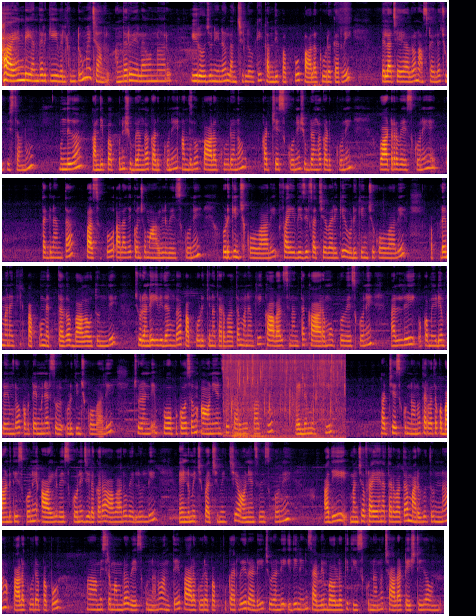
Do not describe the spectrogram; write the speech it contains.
Hi అండి అందరికీ. Welcome to my channel. అందరూ ఎలా ఉన్నారు? ఈరోజు నేను లంచ్లోకి కందిపప్పు పాలకూర కర్రీ ఎలా చేయాలో నా స్టైల్లో చూపిస్తాను. ముందుగా కందిపప్పుని శుభ్రంగా కడుక్కొని అందులో పాలకూరను కట్ చేసుకొని శుభ్రంగా కడుక్కొని వాటర్ వేసుకొని తగినంత పసుపు అలాగే కొంచెం ఆయిల్ వేసుకొని ఉడికించుకోవాలి. ఫైవ్ విజిల్స్ వచ్చే వరకు ఉడికించుకోవాలి. అప్పుడే మనకి పప్పు మెత్తగా బాగా అవుతుంది చూడండి ఈ విధంగా పప్పు ఉడికిన తర్వాత మనకి కావాల్సినంత కారం ఉప్పు వేసుకొని మళ్ళీ ఒక మీడియం ఫ్లేమ్లో ఒక టెన్ మినిట్స్ ఉడికించుకోవాలి. చూడండి పోపు కోసం ఆనియన్స్ కరివేపాకు ఎండుమిర్చి కట్ చేసుకున్నాను. తర్వాత ఒక బాండి తీసుకొని ఆయిల్ వేసుకొని జీలకర్ర ఆవాలు వెల్లుల్లి ఎండుమిర్చి పచ్చిమిర్చి ఆనియన్స్ వేసుకొని అది మంచిగా ఫ్రై అయిన తర్వాత మరుగుతున్న పాలకూర పప్పు మిశ్రమంలో వేసుకున్నాను. అంతే పాలకూర పప్పు కర్రీ రెడీ. చూడండి ఇది నేను సర్వింగ్ బౌల్లోకి తీసుకున్నాను. చాలా టేస్టీగా ఉంది.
